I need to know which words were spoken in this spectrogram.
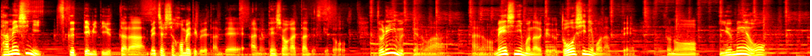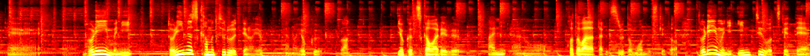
あ試しに作ってみて言ったらめちゃくちゃ褒めてくれたんであのテンション上がったんですけどdream っていうのはあの名詞にもなるけど動詞にもなってその夢を、えー dream に dreams come true っていうのはよあのよくよく使われるあにあの言葉だったりすると思うんですけどドリームに into をつけて、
